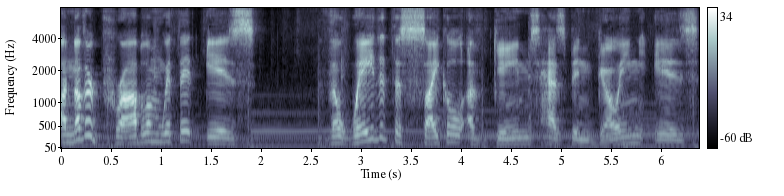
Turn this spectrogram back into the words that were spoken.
another problem with it is the way that the cycle of games has been going is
